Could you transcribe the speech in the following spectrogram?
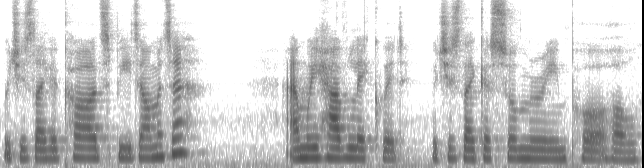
which is like a card speedometer. And we have liquid, which is like a submarine porthole.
